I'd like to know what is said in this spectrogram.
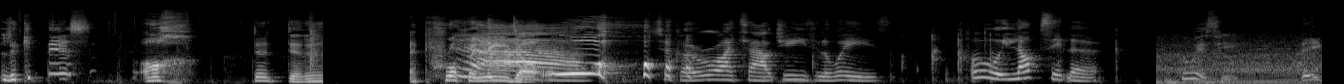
Look at this. Oh. Dun, dun, dun. A proper leader. Took her right out. Jeez Louise. Oh, he loves it, look. Who is he? They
